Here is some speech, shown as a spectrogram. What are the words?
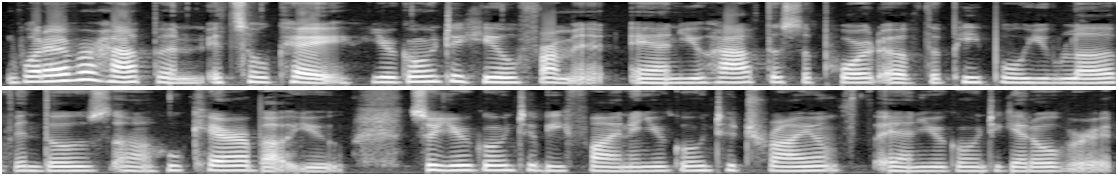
whatever happened, it's okay. You're going to heal from it, and you have the support of the people you love and those uh, who care about you. So you're going to be fine, and you're going to triumph, and you're going to get over it.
